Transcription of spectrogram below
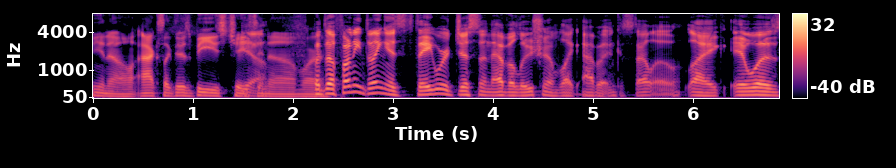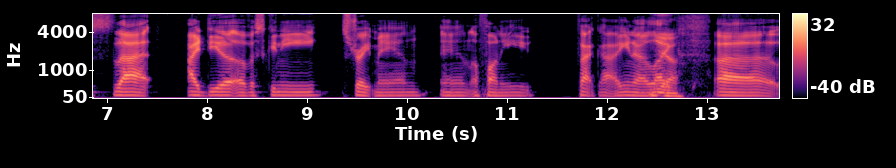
you know, acts like there's bees chasing him. Or, But the funny thing is, they were just an evolution of like Abbott and Costello. Like it was that idea of a skinny straight man and a funny fat guy. You know, like uh,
